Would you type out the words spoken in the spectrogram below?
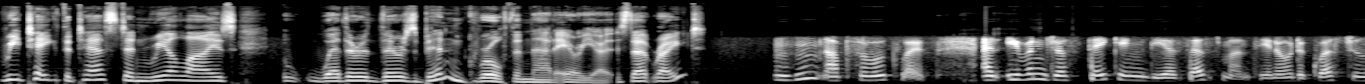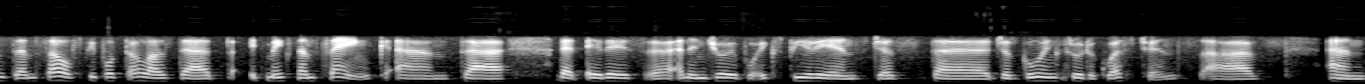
retake the test and realize whether there's been growth in that area. Is that right? Mm-hmm, absolutely. And even just taking the assessment, you know, the questions themselves, people tell us that it makes them think and uh, that it is uh, an enjoyable experience just uh, just going through the questions uh, and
